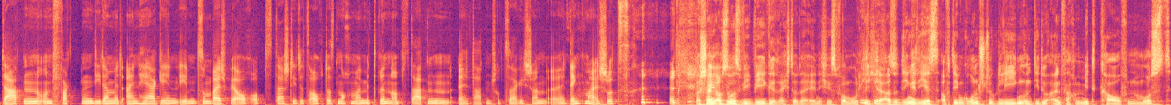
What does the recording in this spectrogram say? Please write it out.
Daten und Fakten, die damit einhergehen, eben zum Beispiel auch, ob es, da steht jetzt auch das nochmal mit drin, ob es Daten, äh, Datenschutz sage ich schon, äh, Denkmalschutz. Wahrscheinlich auch sowas wie Wegerecht oder ähnliches vermutlich. Ja, also Dinge, Richtig. die jetzt auf dem Grundstück liegen und die du einfach mitkaufen musst.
